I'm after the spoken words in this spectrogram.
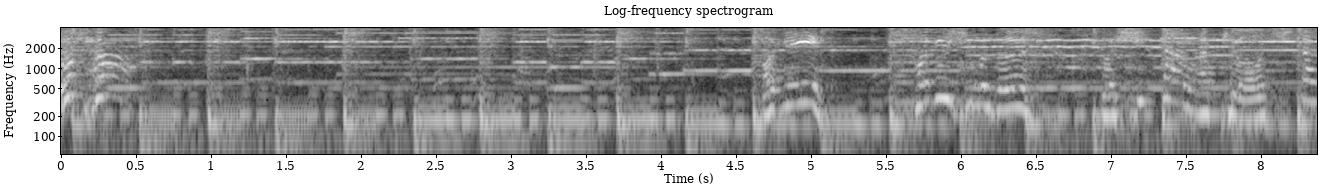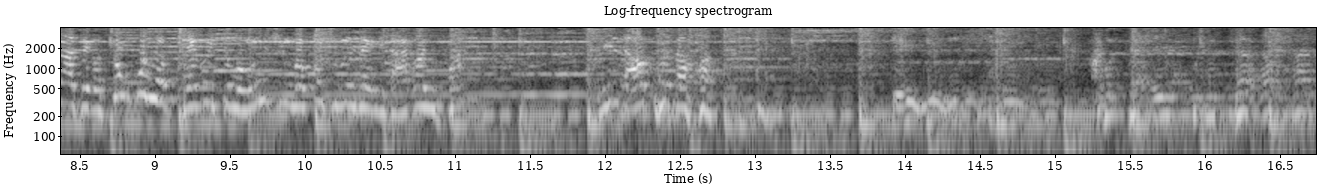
좋다. 거기 서 계신 분들 그 식당 앞이요. 식당 앞에 그 똥구멍 대고 있으면 음식 먹고 싶은 생각이 나겠냐 일 아프다. 내 인생 고달프다.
